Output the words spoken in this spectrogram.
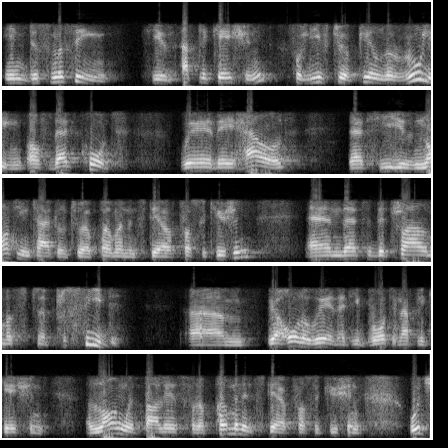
in dismissing his application for leave to appeal the ruling of that court where they held that he is not entitled to a permanent stay of prosecution and that the trial must proceed um, we are all aware that he brought an application along with Thales for a permanent stay of prosecution, which,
